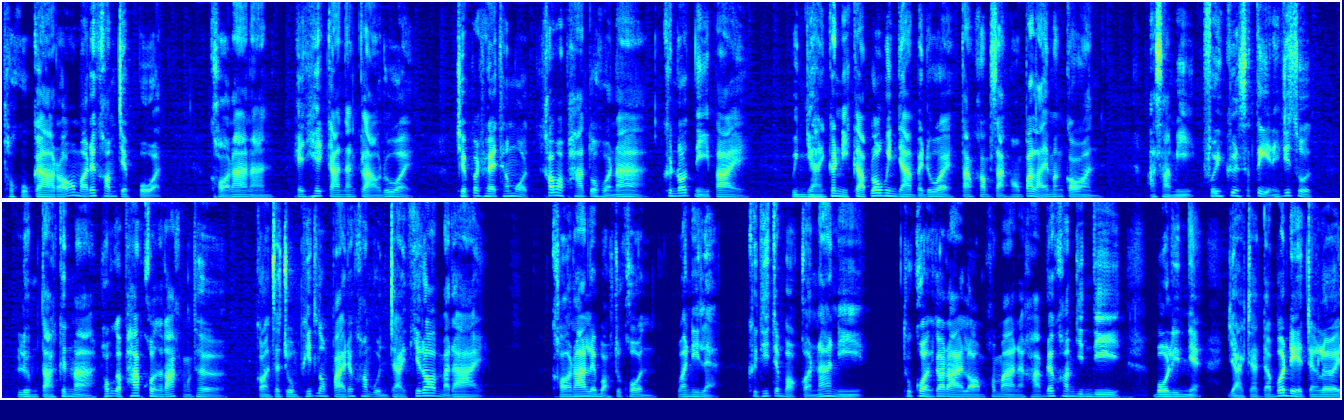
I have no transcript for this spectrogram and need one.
โทคุก้าร้องออกมาด้วยความเจ็บปวด คอร่านั้นเห็นเหตุการณ์ดังกล่าวด้วยเชปเปอร์เทรทั้งหมดเข้ามาพาตัวหัวหน้าขึ้นรถหนีไป วิญญาณก็หนีกลับโลกวิญญาณไปด้วย ตามคำสั่งของปลาไหลมังกร อาซามิฟื้นคืนสติในที่สุด ลืมตาขึ้นมาพบกับภาพคนรักของเธอ ก่อนจะจุมพิษลงไปด้วยความอุ่นใจที่รอดมาได้ คอร่าเลยบอกทุกคนว่านี่แหละ คือที่จะบอกก่อนหน้านี้ ทุกคนก็รายล้อมเข้ามานะครับ ด้วยความยินดีโบลินเนี่ยอยากจะดับเบิลเดทจังเลย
